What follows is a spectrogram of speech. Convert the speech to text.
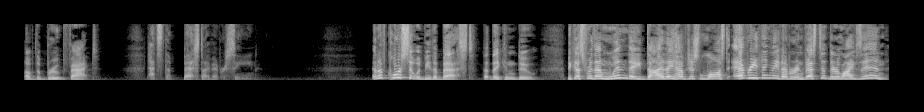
of the brute fact. That's the best I've ever seen. And of course, it would be the best that they can do. Because for them, when they die, they have just lost everything they've ever invested their lives in.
